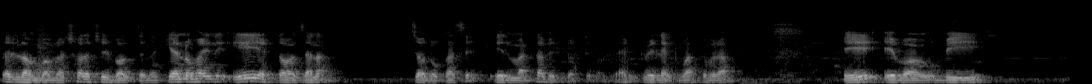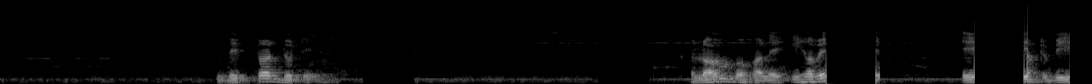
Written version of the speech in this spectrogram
তাহলে লম্বা আমরা সরাসরি বলতে না। কেন হয়নি? এই একটা অজানা চলক আছে, এর মানটা বের করতে পারবে। তুমি লিখবা তোমরা, এ এবং বি ভেক্টর দুটি লম্ব হলে কি হবে? এ ডট বি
